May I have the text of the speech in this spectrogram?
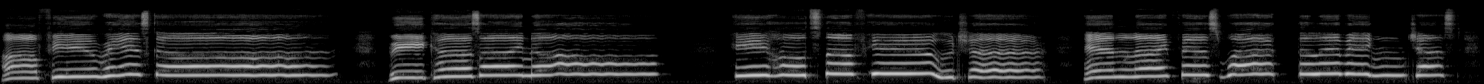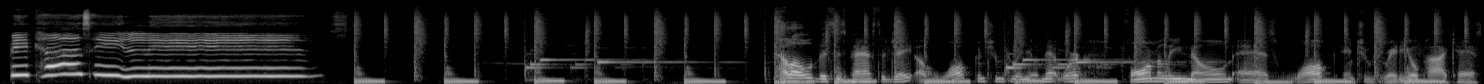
All fear is future, and life is worth the living just because He lives. Hello, this is Pastor Jay of Walk in Truth Radio Network, formerly known as Walk in Truth Radio Podcast.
